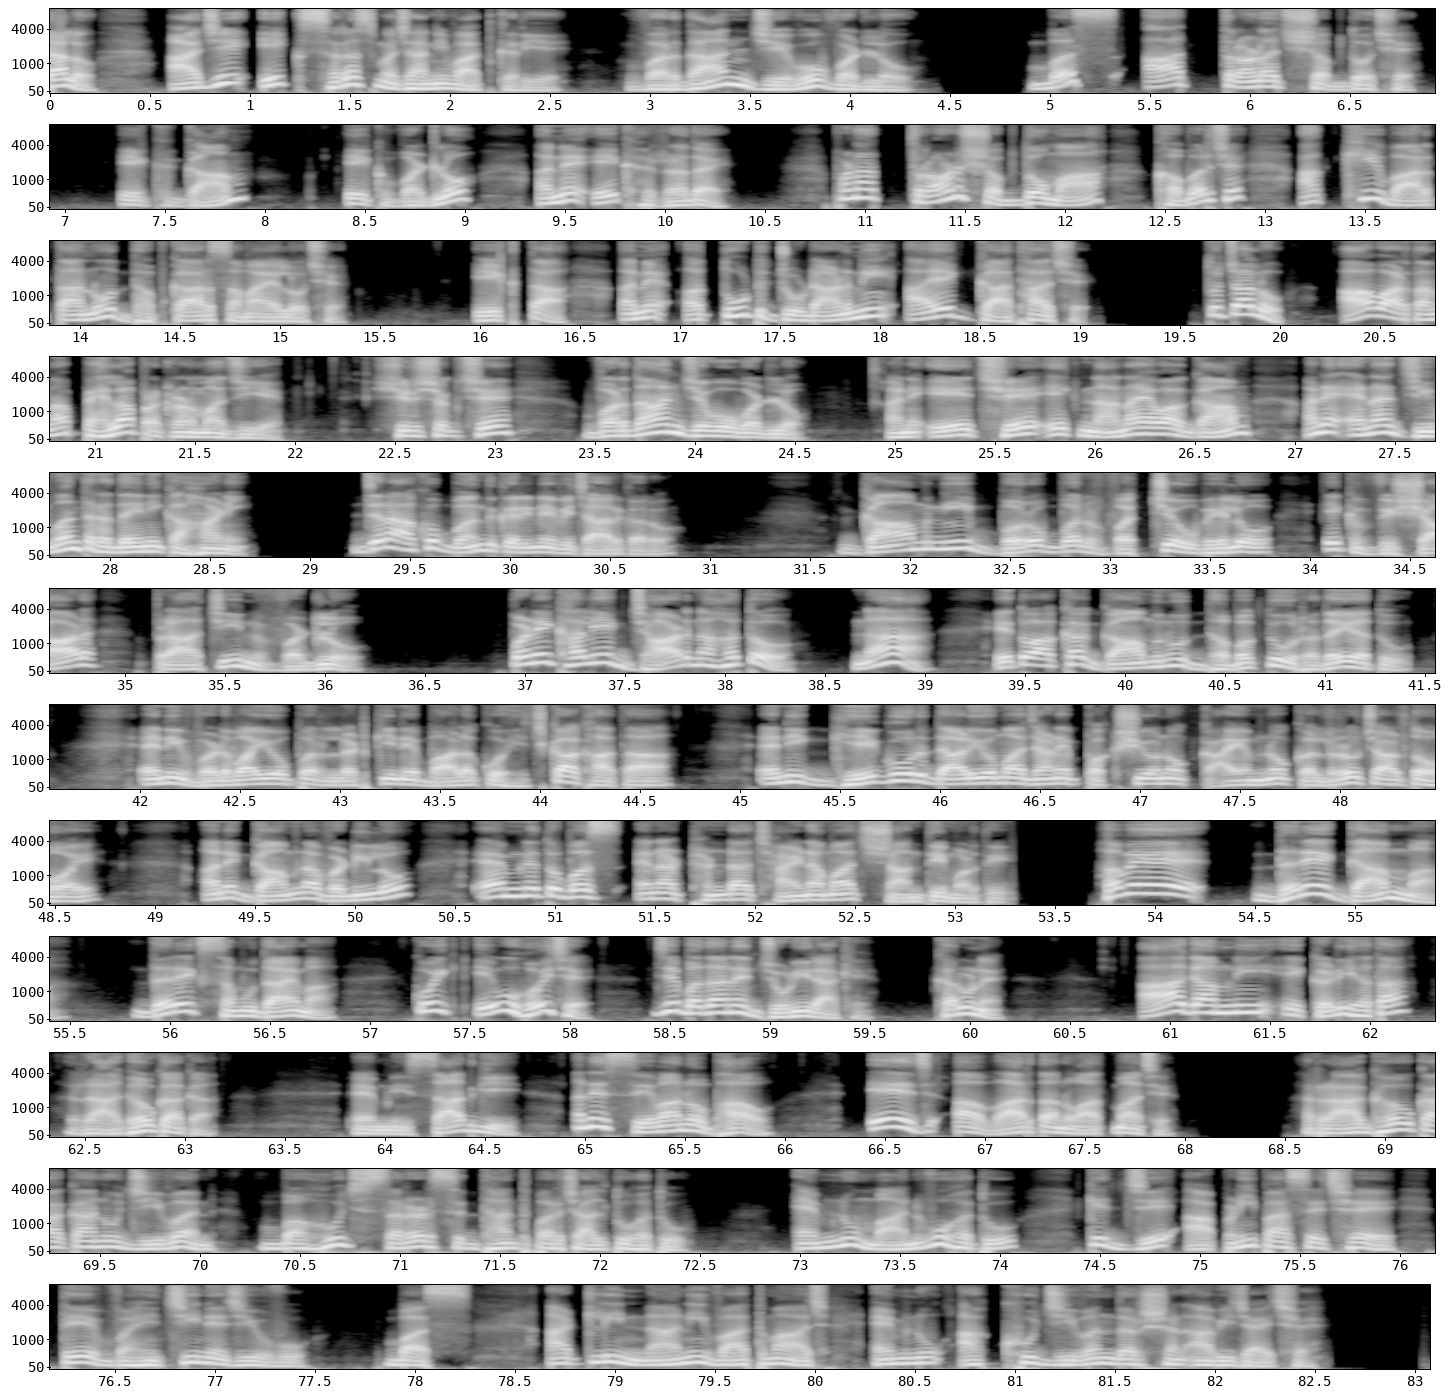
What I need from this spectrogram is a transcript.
ચાલો, આજે એક સરસ મજાની વાત કરીએ. વરદાન જેવો વડલો. બસ આ ત્રણ જ શબ્દો છે. એક ગામ, એક વડલો અને એક હૃદય. પણ આ ત્રણ શબ્દોમાં ખબર છે, આખી વાર્તાનો ધબકાર સમાયેલો છે. એકતા અને અતૂટ જોડાણની આ એક ગાથા છે. તો ચાલો, આ વાર્તાના પહેલા પ્રકરણમાં જઈએ. શીર્ષક છે, વરદાન જેવો વડલો. અને એ છે એક નાના એવા ગામ અને એના જીવંત હૃદયની કહાણી. જરા આંખો બંધ કરીને વિચાર કરો. ગામની બરોબર વચ્ચે ઊભેલો એક વિશાળ પ્રાચીન વડલો. પણ એ ખાલી એક ઝાડ ન હતો. ના, એ તો આખા ગામનું ધબકતું હૃદય હતું. એની વડવાઈઓ પર લટકીને બાળકો હિંચકા ખાતા, એની ઘેગુર ડાળીઓમાં જાણે પક્ષીઓનો કાયમનો કલરો ચાલતો હોય, અને ગામના વડીલો એમને તો બસ એના ઠંડા છાંયડામાં જ શાંતિ મળતી. હવે દરેક ગામમાં, દરેક સમુદાયમાં કોઈક એવું હોય છે જે બધાને જોડી રાખે. ખરું ને? આ ગામની એ કડી હતા રાઘવ કાકા. એમની સાદગી અને સેવાનો ભાવ એ જ આ વાર્તાનો આત્મા છે. રાઘવ કાકાનું જીવન બહુ જ સરળ સિદ્ધાંત પર ચાલતું હતું. એમનું માનવું હતું કે જે આપણી પાસે છે તે વહેંચીને જીવવું. બસ, આટલી નાની વાતમાં જ એમનું આખું જીવન દર્શન આવી જાય છે.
